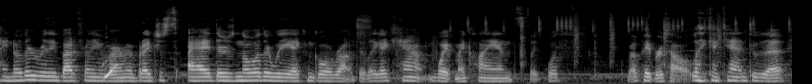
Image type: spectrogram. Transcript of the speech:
I know they're really bad for the environment, but I just, I there's no other way I can go around it. Like I can't wipe my clients like with a paper towel. Like i can't do that.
